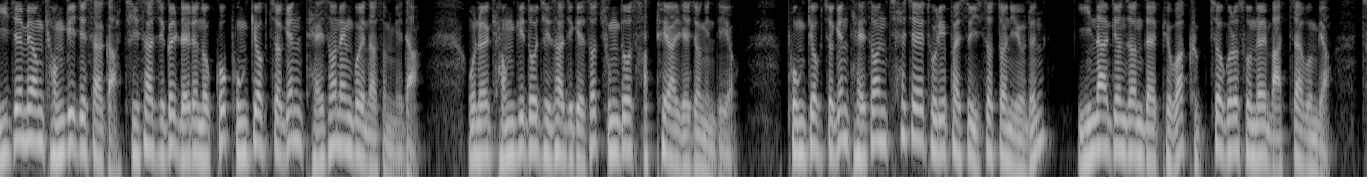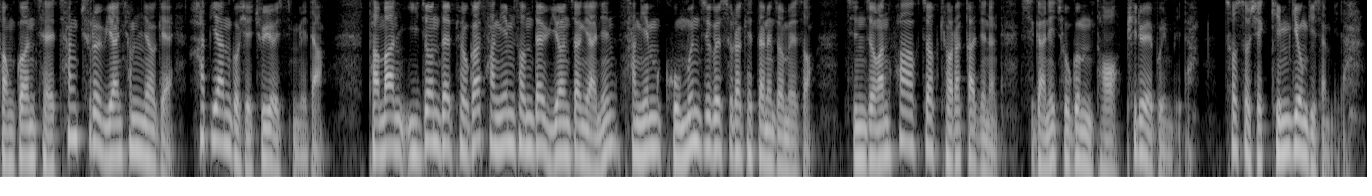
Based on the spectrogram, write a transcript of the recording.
이재명 경기지사가 지사직을 내려놓고 본격적인 대선 행보에 나섭니다. 오늘 경기도 지사직에서 중도 사퇴할 예정인데요. 본격적인 대선 체제에 돌입할 수 있었던 이유는 이낙연 전 대표와 극적으로 손을 맞잡으며 정권 재창출을 위한 협력에 합의한 것이 주요했습니다. 다만 이 전 대표가 상임선대위원장이 아닌 상임 고문직을 수락했다는 점에서 진정한 화학적 결합까지는 시간이 조금 더 필요해 보입니다. 첫 소식 김기용 기자입니다.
